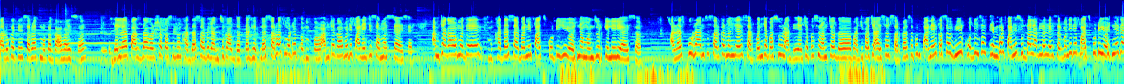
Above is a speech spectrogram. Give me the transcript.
तालुक्यातील सर्वात मोठं गाव आहे सर. गेल्या पाच दहा वर्षापासून खासदार साहेबांनी आमचं गाव दत्तक घेतलं सर्वात मोठे प- प- आमच्या गावामध्ये पाण्याची समस्या आहे सर. आमच्या गावामध्ये खासदार साहेबांनी पाच कोटीची योजना मंजूर केलेली आहे सर. आणि पूर्ण आमचं सरकार म्हणजे सरपंचापासून आधी याच्यापासून आमच्या भाजपाचे आहे सर सरकारचं पण पाणी कसं विहीर खोदून सर थेंबर पाणी सुद्धा लागलेलं आहे सर. म्हणजे ते पाच कोटी योजनेचा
